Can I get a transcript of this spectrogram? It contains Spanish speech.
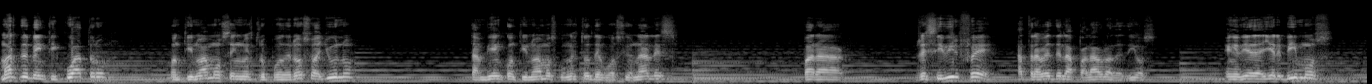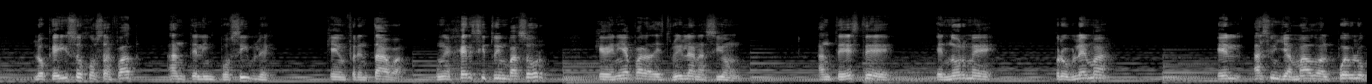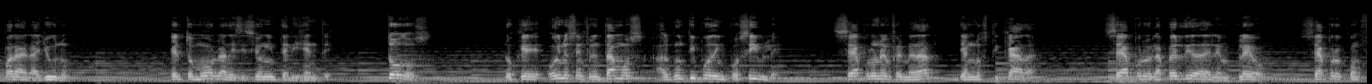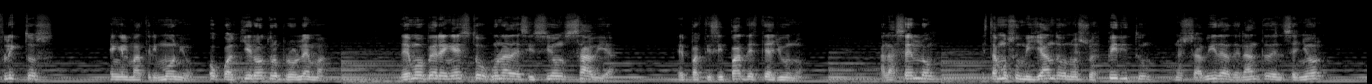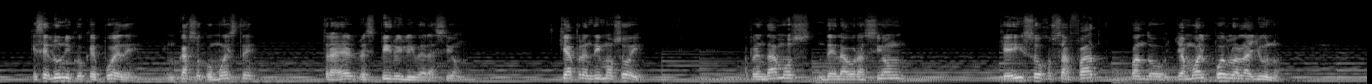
Martes 24, continuamos en nuestro poderoso ayuno. También continuamos con estos devocionales para recibir fe a través de la palabra de Dios. En el día de ayer vimos lo que hizo Josafat ante el imposible que enfrentaba, un ejército invasor que venía para destruir la nación. Ante este enorme problema, él hace un llamado al pueblo para el ayuno. Él tomó la decisión inteligente. Todos los que hoy nos enfrentamos a algún tipo de imposible, sea por una enfermedad diagnosticada, sea por la pérdida del empleo, sea por conflictos en el matrimonio o cualquier otro problema, debemos ver en esto una decisión sabia, el participar de este ayuno. Al hacerlo, estamos humillando nuestro espíritu, nuestra vida delante del Señor, que es el único que puede, en un caso como este, traer respiro y liberación. ¿Qué aprendimos hoy? Aprendamos de la oración que hizo Josafat cuando llamó al pueblo al ayuno.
